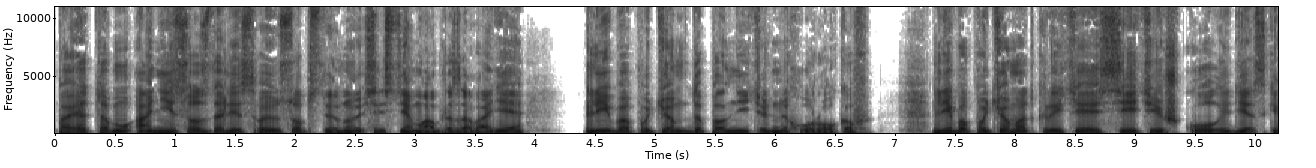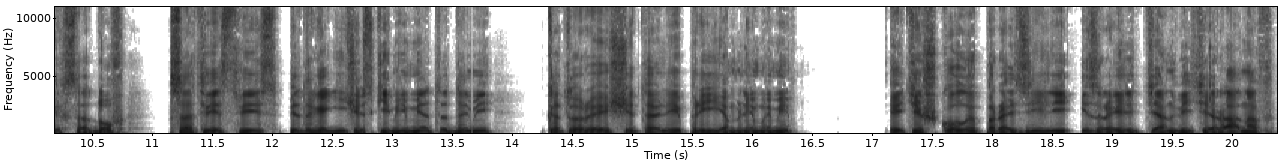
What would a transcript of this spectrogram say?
Поэтому они создали свою собственную систему образования либо путем дополнительных уроков, либо путем открытия сети школ и детских садов в соответствии с педагогическими методами, которые считали приемлемыми. Эти школы поразили израильтян-ветеранов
